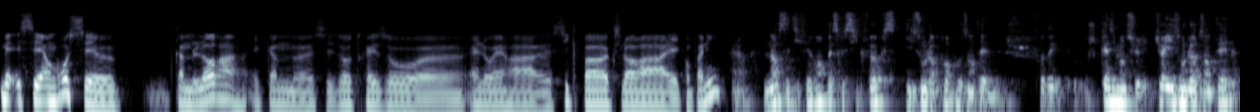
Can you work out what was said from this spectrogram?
Mais c'est en gros c'est euh, comme LoRa et comme euh, ces autres réseaux euh, LoRa, euh, Sigfox, LoRa et compagnie Alors, non, c'est différent parce que Sigfox, ils ont leurs propres antennes. Je, faudrait, je suis quasiment sûr. Tu vois, ils ont leurs antennes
